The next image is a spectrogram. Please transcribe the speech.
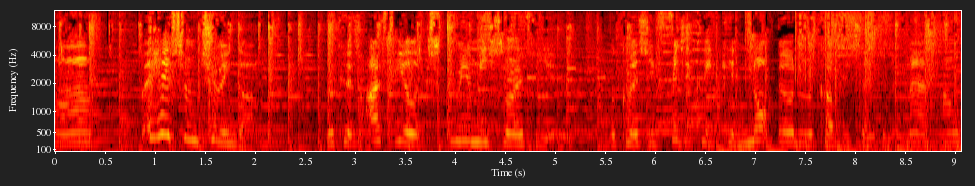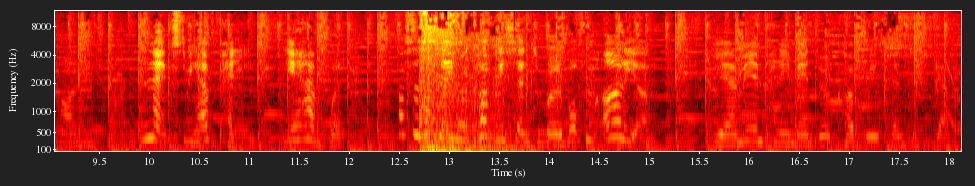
Aww. But here's some chewing gum, because I feel extremely sorry for you, because you physically cannot build a recovery center no matter how hard you try. Next, we have Penny. You have wait. That's the same recovery center robot from earlier. Yeah, me and Penny made the recovery center together,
